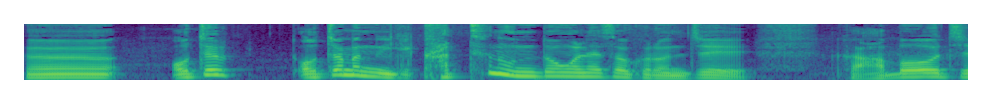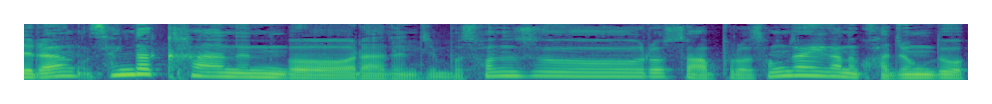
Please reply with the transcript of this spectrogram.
어, 어째, 어쩌면 이게 같은 운동을 해서 그런지 그 아버지랑 생각하는 거라든지 뭐 선수로서 앞으로 성장해가는 과정도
